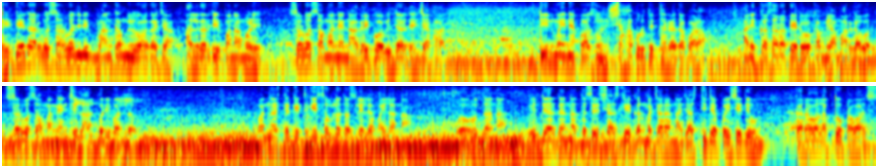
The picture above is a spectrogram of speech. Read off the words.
ठेकेदार व सार्वजनिक बांधकाम विभागाच्या हलगर्जीपणामुळे सर्वसामान्य नागरिक व विद्यार्थ्यांच्या हाल. तीन महिन्यापासून शहापूर ते थऱ्याचा पाळा आणि कसारा ते डोळकाम या मार्गावर सर्वसामान्यांची लाल परिबंध. पन्नास टक्के तिकीट सवलत असलेल्या महिलांना व वृद्धांना विद्यार्थ्यांना तसेच शासकीय कर्मचाऱ्यांना जास्तीचे पैसे देऊन करावा लागतो प्रवास.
